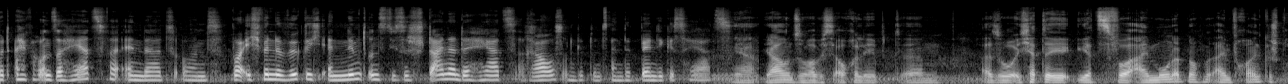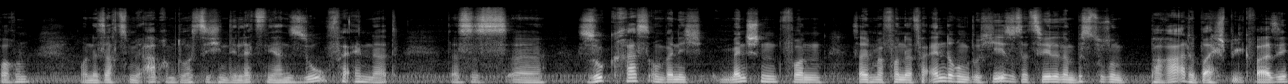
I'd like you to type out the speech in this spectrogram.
Gott einfach unser Herz verändert und boah, ich finde wirklich, er nimmt uns dieses steinernde Herz raus und gibt uns ein lebendiges Herz. Ja, ja und so habe ich es auch erlebt. Ähm, also ich hatte jetzt vor einem Monat noch mit einem Freund gesprochen und er sagt zu mir, Abraham, du hast dich in den letzten Jahren so verändert, dass es äh, so krass und wenn ich Menschen von, sag ich mal, von der Veränderung durch Jesus erzähle, dann bist du so ein Paradebeispiel quasi.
